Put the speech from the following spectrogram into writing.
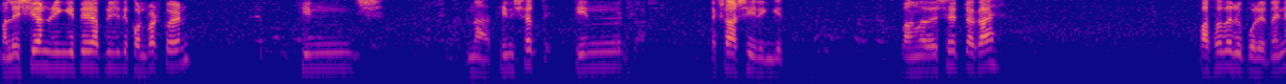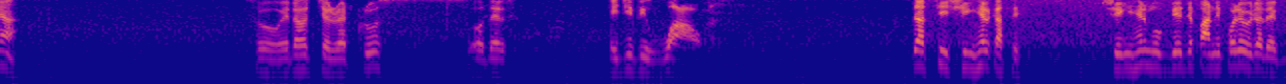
Malaysian রিঙ্গিতে আপনি যদি কনভার্ট করেন, তিন না তিনশো তিন একশো আশি রিঙ্গিত। বাংলাদেশের টাকায় পাঁচ হাজার উপরে, তাই না? সো এটা হচ্ছে রেড ক্রুজ ওদের এজিভি ওয়াও যাচ্ছি সিংহের কাছে। সিংহের মুখ দিয়ে যে পানি পড়ে, ওইটা দেখব।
